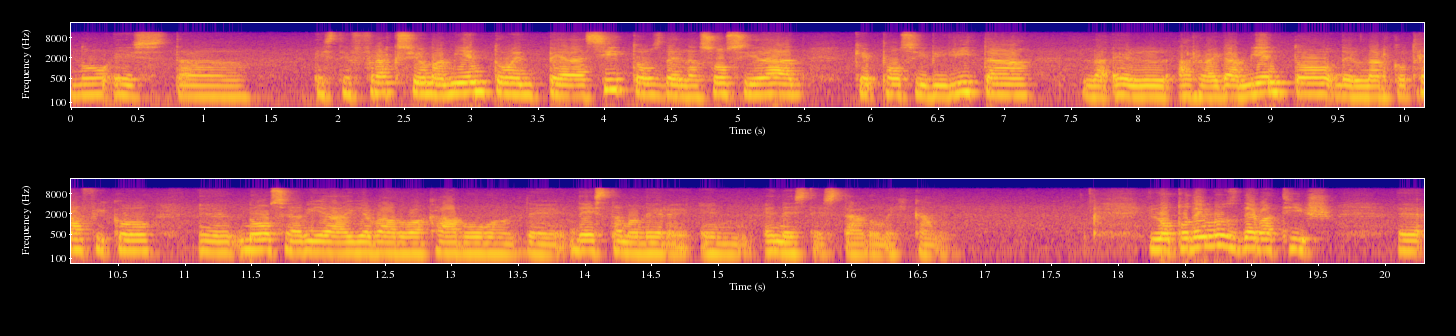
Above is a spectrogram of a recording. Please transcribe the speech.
¿no? esta, este fraccionamiento en pedacitos de la sociedad que posibilita el arraigamiento del narcotráfico eh, no se había llevado a cabo de, esta manera en, en, este estado mexicano. Lo podemos debatir, eh,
